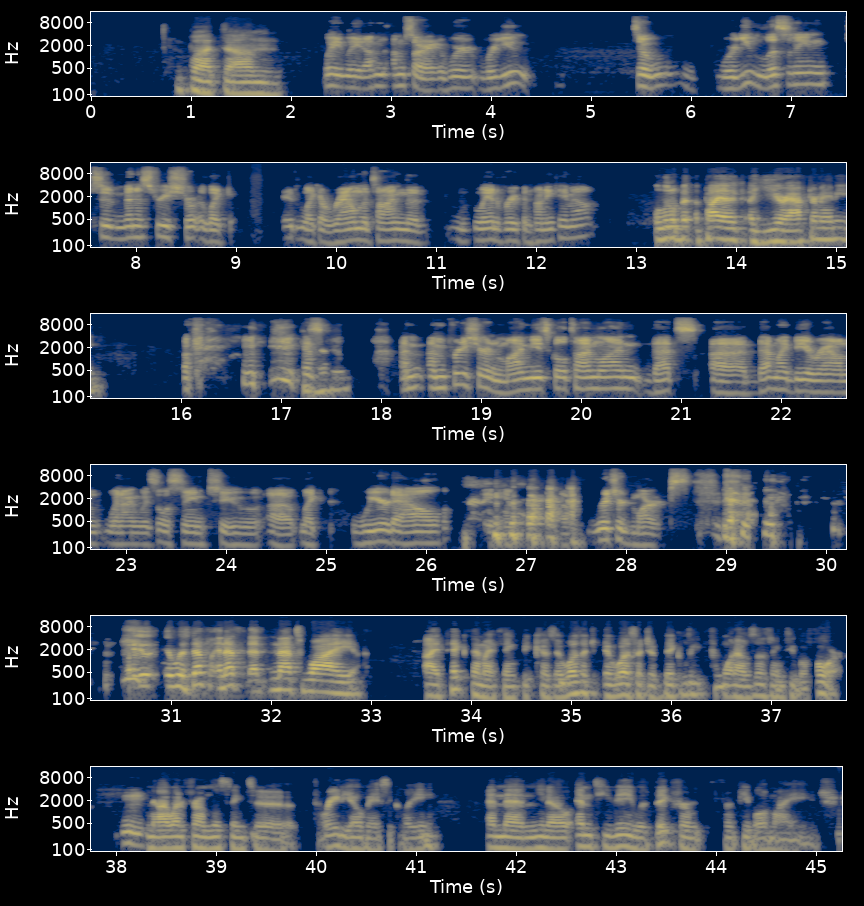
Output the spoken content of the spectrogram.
but um, wait, wait, I'm I'm sorry. Were were you? So were you listening to Ministry short like it, like around the time that Land of Rape and Honey came out? A little bit, probably a, a year after, maybe. Okay, because I'm I'm pretty sure in my musical timeline that's uh, that might be around when I was listening to uh, like Weird Al and uh, Richard Marx. it, it was definitely, and that's that, and that's why I picked them, I think, because it was such, it was such a big leap from what I was listening to before. Mm. You know, I went from listening to radio basically, and then you know MTV was big for for people of my age,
